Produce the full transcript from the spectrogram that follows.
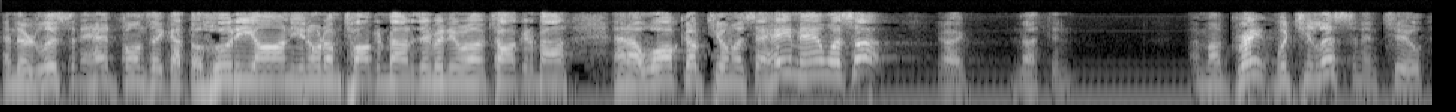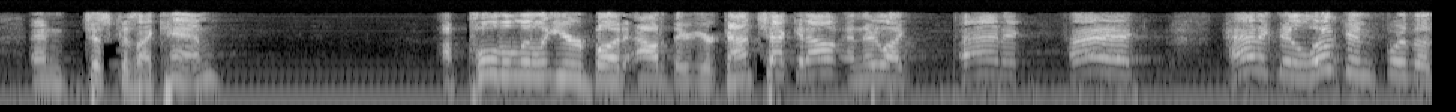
and they're listening to headphones. They got the hoodie on. You know what I'm talking about? Does anybody know what I'm talking about? And I walk up to them and say, Hey man, what's up? They're like, Nothing. I'm like, Great. What you listening to? And just because I can, I pull the little earbud out of their ear. Can I check it out? And they're like, Panic panic. Panic, they're looking for the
